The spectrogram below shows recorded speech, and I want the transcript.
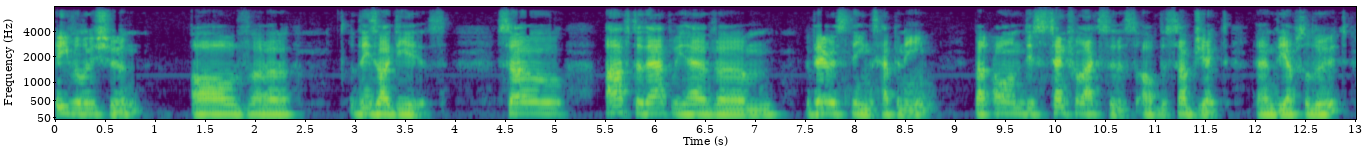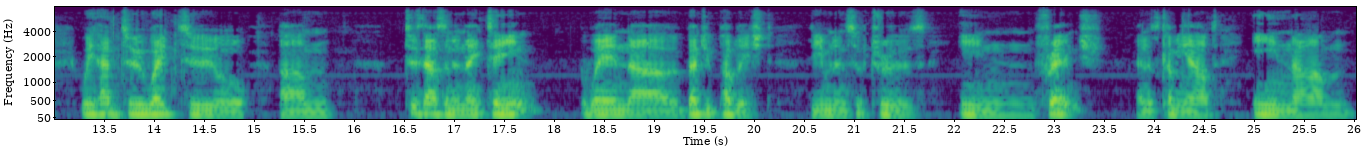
evolution of uh, these ideas. So after that, we have um, various things happening, but on this central axis of the subject and the absolute, we had to wait till um, 2018 when uh, published The Immanence of Truths in French, and it's coming out in um,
